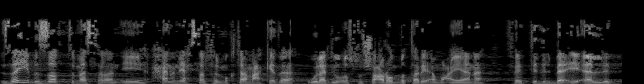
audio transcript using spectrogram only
زي بالظبط مثلا إيه أحيانا يحصل في المجتمع كده ولاد يقصوا شعرهم بطريقة معينة فيبتدي الباقي يقلد.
